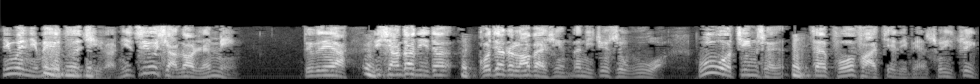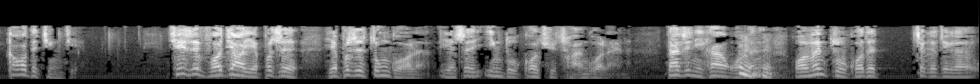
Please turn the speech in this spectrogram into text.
因为你没有自己了，你只有想到人民，对不对呀？嗯你想到你的国家的老百姓，那你就是无我。无我精神嗯在佛法界里面属于最高的境界。其实佛教也不是也不是中国了，也是印度过去传过来的。但是你看我们、我们祖国的这个这个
